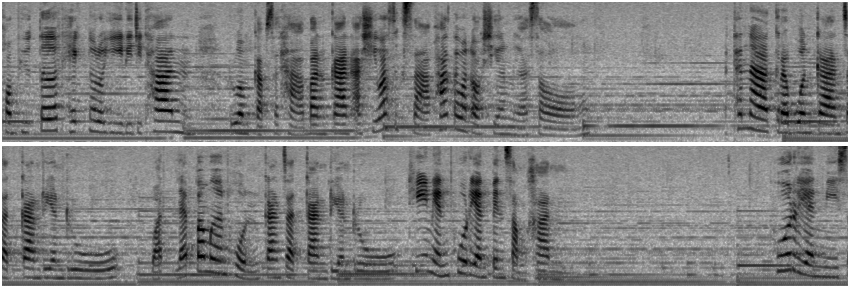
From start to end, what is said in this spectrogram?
คอมพิวเตอร์เทคโนโลยีดิจิทัล รวมกับสถาบันการอาชีวศึกษาภาคตะวันออกเฉียงเหนือ2พัฒนากระบวนการจัดการเรียนรู้ วัดและประเมินผลการจัดการเรียนรู้ ที่เน้นผู้เรียนเป็นสำคัญ ผู้เรียนมีส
